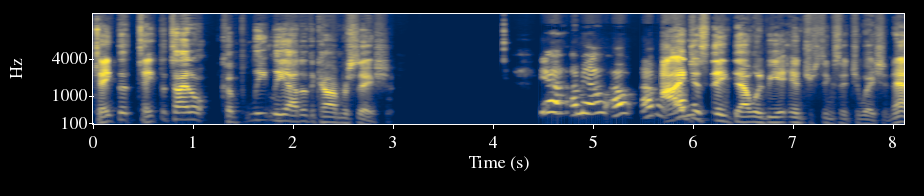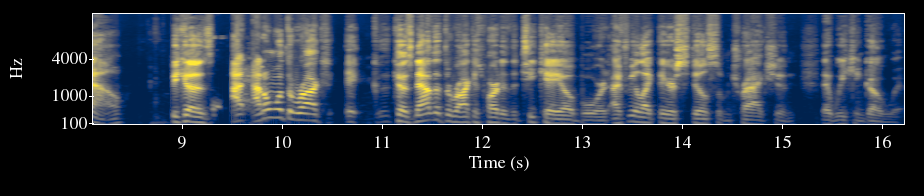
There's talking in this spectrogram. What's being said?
take the take the title completely out of the conversation. yeah. I mean, I, I, I, would- I just think that would be an interesting situation now because I, I don't want the Rock eh, because now that the Rock is part of the TKO board, I feel like there's still some traction that we can go with.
